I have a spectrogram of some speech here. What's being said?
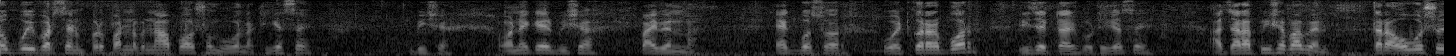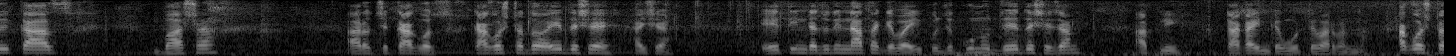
নব্বই পার্সেন্ট না পাওয়ার সম্ভাবনা, ঠিক আছে? ভিসা অনেকের ভিসা পাইবেন না। এক বছর ওয়েট করার পর রিজেক্ট আসব, ঠিক আছে? আর যারা পিসা পাবেন, তারা অবশ্যই কাজ, ভাষা আর হচ্ছে কাগজ। কাগজটা তো এই দেশে আইসা। এই তিনটা যদি না থাকে ভাই, যে কোনো যে দেশে যান, আপনি টাকা ইনকাম করতে পারবেন না। কাগজটা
